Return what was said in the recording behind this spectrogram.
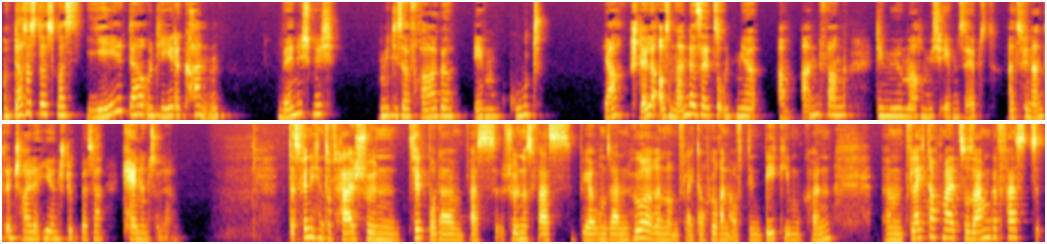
Und das ist das, was jeder und jede kann, wenn ich mich mit dieser Frage eben gut, ja, stelle, auseinandersetze und mir am Anfang die Mühe mache, mich eben selbst als Finanzentscheider hier ein Stück besser kennenzulernen. Das finde ich einen total schönen Tipp oder was Schönes, was wir unseren Hörerinnen und vielleicht auch Hörern auf den Weg geben können. Ähm, vielleicht nochmal zusammengefasst,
